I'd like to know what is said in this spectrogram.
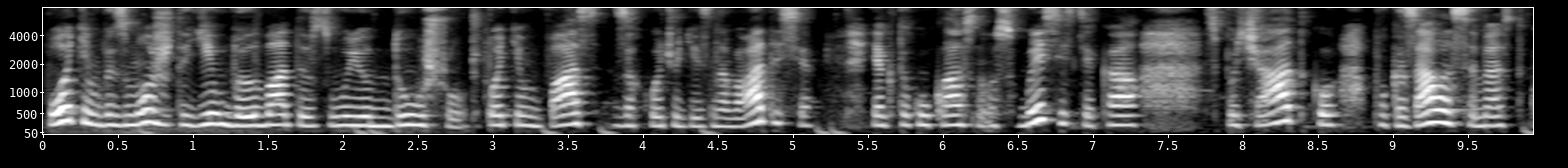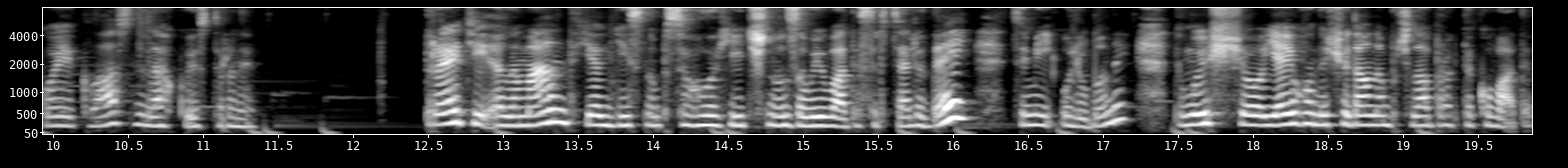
потім ви зможете їм виливати свою душу, потім вас захочуть дізнаватися як таку класну особистість, яка спочатку показала себе з такої класної легкої сторони. Третій елемент, як дійсно психологічно завоювати серця людей, це мій улюблений, тому що я його нещодавно почала практикувати.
